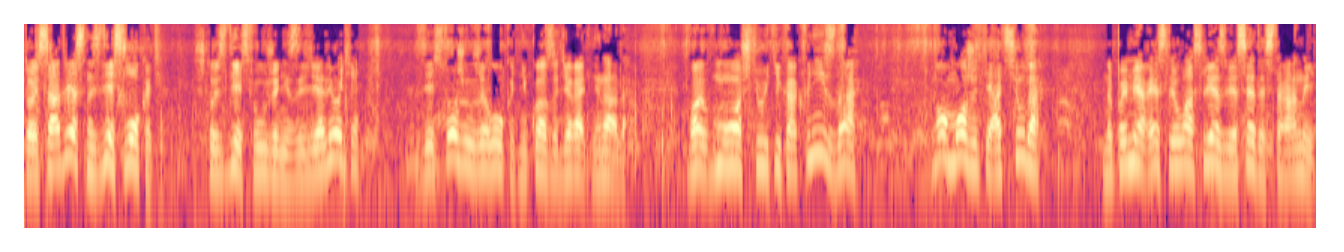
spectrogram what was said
То есть, соответственно, здесь локоть, что здесь вы уже не задерете. Здесь тоже уже локоть никуда задирать не надо. Вы можете уйти как вниз, да, но можете отсюда, например, если у вас лезвие с этой стороны,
